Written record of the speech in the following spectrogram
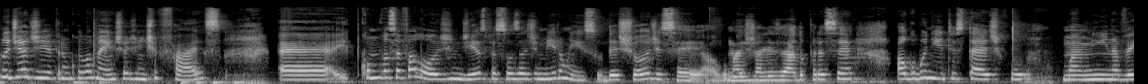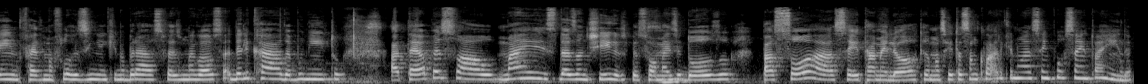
no dia a dia, tranquilamente, a gente faz. É, e como você falou, hoje em dia as pessoas admiram isso. Deixou de ser algo marginalizado para ser algo bonito, estético. Uma menina vem, faz uma florzinha aqui no braço, faz um negócio, é delicado, é bonito. Até o pessoal mais das antigas, o pessoal mais idoso, passou a aceitar melhor, ter uma aceitação, claro que não é 100% ainda.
